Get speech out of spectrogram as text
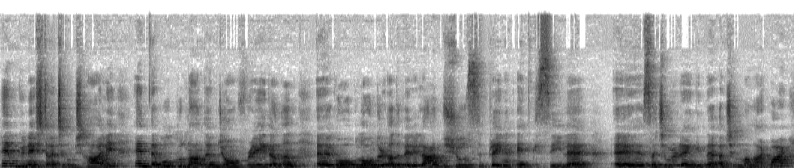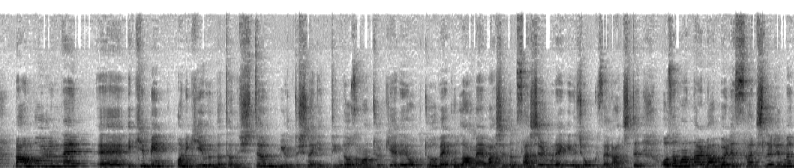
hem güneşte açılmış hali hem de bu kullandığım John Frieda'nın e, Go Blonder adı verilen şu spreyinin etkisiyle e, saçımın renginde açılmalar var. Ben bu ürünle e, 2012 yılında tanıştım. Yurt dışına gittiğimde o zaman Türkiye'de yoktu ve kullanmaya başladım. Saçlarımın rengini çok güzel açtı. O zamanlar ben böyle saçlarımı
